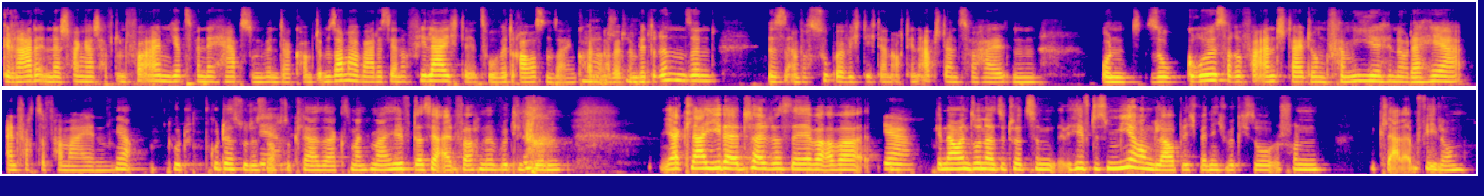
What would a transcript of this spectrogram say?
gerade in der Schwangerschaft und vor allem jetzt, wenn der Herbst und Winter kommt, im Sommer war das ja noch viel leichter, jetzt wo wir draußen sein konnten. Ja, Aber stimmt. wenn wir drinnen sind, ist es einfach super wichtig, dann auch den Abstand zu halten und so größere Veranstaltungen, Familie hin oder her, einfach zu vermeiden. Ja, gut. Gut, dass du das ja. auch so klar sagst. Manchmal hilft das ja einfach, ne, wirklich so ein, ja klar, jeder entscheidet das selber, aber ja. genau in so einer Situation hilft es mir unglaublich, wenn ich wirklich so schon eine klare Empfehlung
